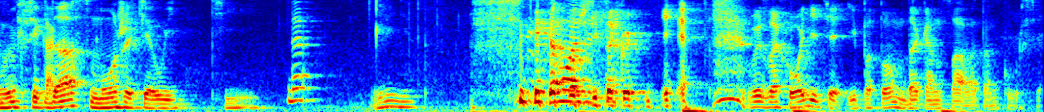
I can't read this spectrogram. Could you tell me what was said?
Вы всегда сможете уйти. Да. Или нет? Сможете. Такой, нет. Вы заходите и потом до конца в этом курсе.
